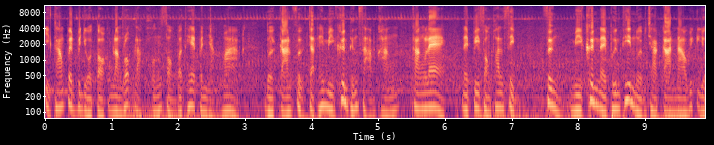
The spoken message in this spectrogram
อีกทั้งเป็นประโยชน์ต่อกำลังรบหลักของสองประเทศเป็นอย่างมาก โดยการฝึกจัดให้มีขึ้นถึง 3 ครั้ง ครั้งแรกในปี 2010ซึ่งมีขึ้นในพื้นที่หน่วยบัญชาการนาวิกโย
